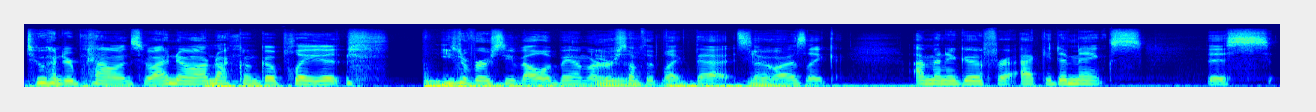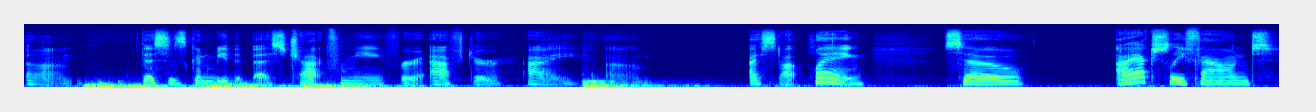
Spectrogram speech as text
200 pounds, so I know I'm not going to go play at University of Alabama or Yeah. something like that. So Yeah. I was like, I'm gonna go for academics. This um, this is gonna be the best track for me for after I um, I stop playing. So I actually found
